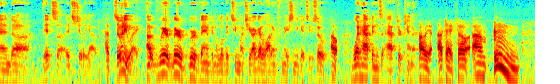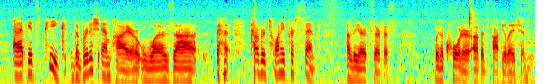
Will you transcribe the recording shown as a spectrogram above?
and uh, it's uh, it's chilly out. Uh, So anyway, uh, we're we're we're vamping a little bit too much here. I got a lot of information to get to. So, Oh. what happens after Kenner? Oh yeah. Okay. So um, at its peak, the British Empire was uh, covered 20% of the Earth's surface, with a quarter of its population.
